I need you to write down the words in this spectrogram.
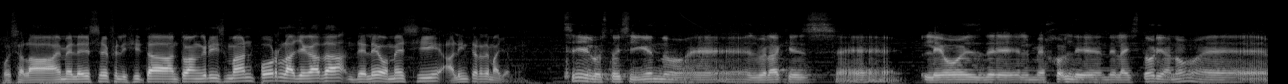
Pues a la MLS felicita a Antoine Grisman por la llegada de Leo Messi al Inter de Miami. Sí, lo estoy siguiendo. Eh, es verdad que es, eh, Leo es el mejor de, de, la historia, ¿no? Eh,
